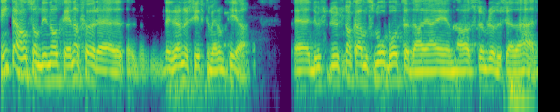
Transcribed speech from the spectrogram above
Tenk deg han som de nå skal gjennomføre det grønne skiftet mellomtida. Eh, du, du snakka om små båter da, jeg, da strømbruddet skjedde her.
